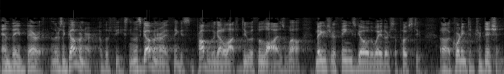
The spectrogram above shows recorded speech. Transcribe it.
And they bear it. And there's a governor of the feast. And this governor, I think, has probably got a lot to do with the law as well. Making sure things go the way they're supposed to. Uh, according to tradition.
